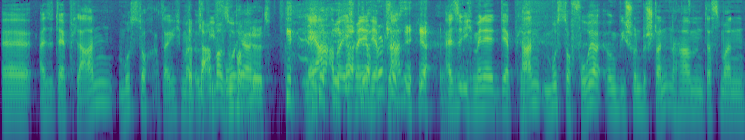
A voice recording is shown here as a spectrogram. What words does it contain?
äh, also der Plan muss doch, sage ich mal, Der Plan irgendwie war super vorher, blöd. Naja, aber ich meine, Ja, der wirklich, Plan, ja. also ich meine, der Plan muss doch vorher irgendwie schon bestanden haben, dass man,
